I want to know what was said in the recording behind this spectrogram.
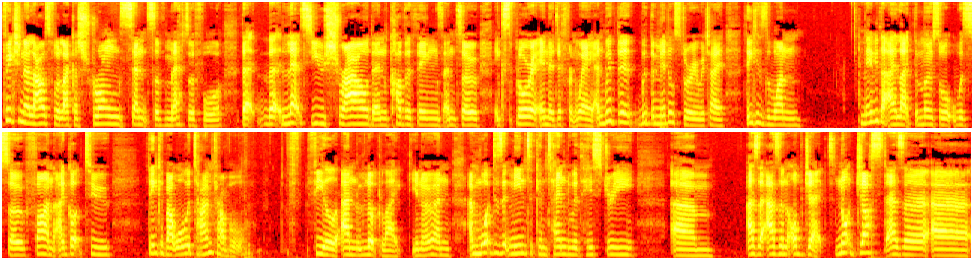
Fiction allows for like a strong sense of metaphor that that lets you shroud and cover things, and so explore it in a different way. And with the with the middle story, which I think is the one maybe that I liked the most or was so fun, I got to think about what would time travel feel and look like, you know, and and what does it mean to contend with history um, as a, as an object, not just as a uh,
